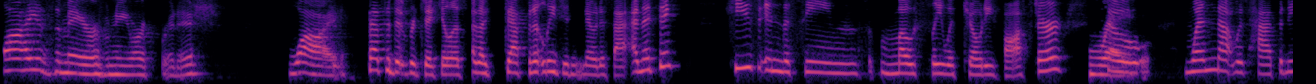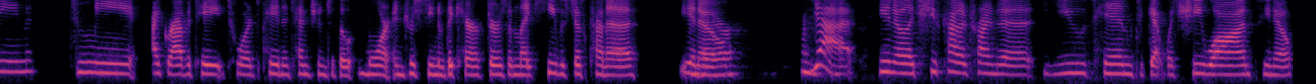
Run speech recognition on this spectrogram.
Why is the mayor of New York British? Why? That's a bit ridiculous. And I definitely didn't notice that. And I think he's in the scenes mostly with Jodie Foster. Right. So when that was happening, to me, I gravitate towards paying attention to the more interesting of the characters. And like he was just kind of, you know, yeah, you know, like she's kind of trying to use him to get what she wants, you know,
